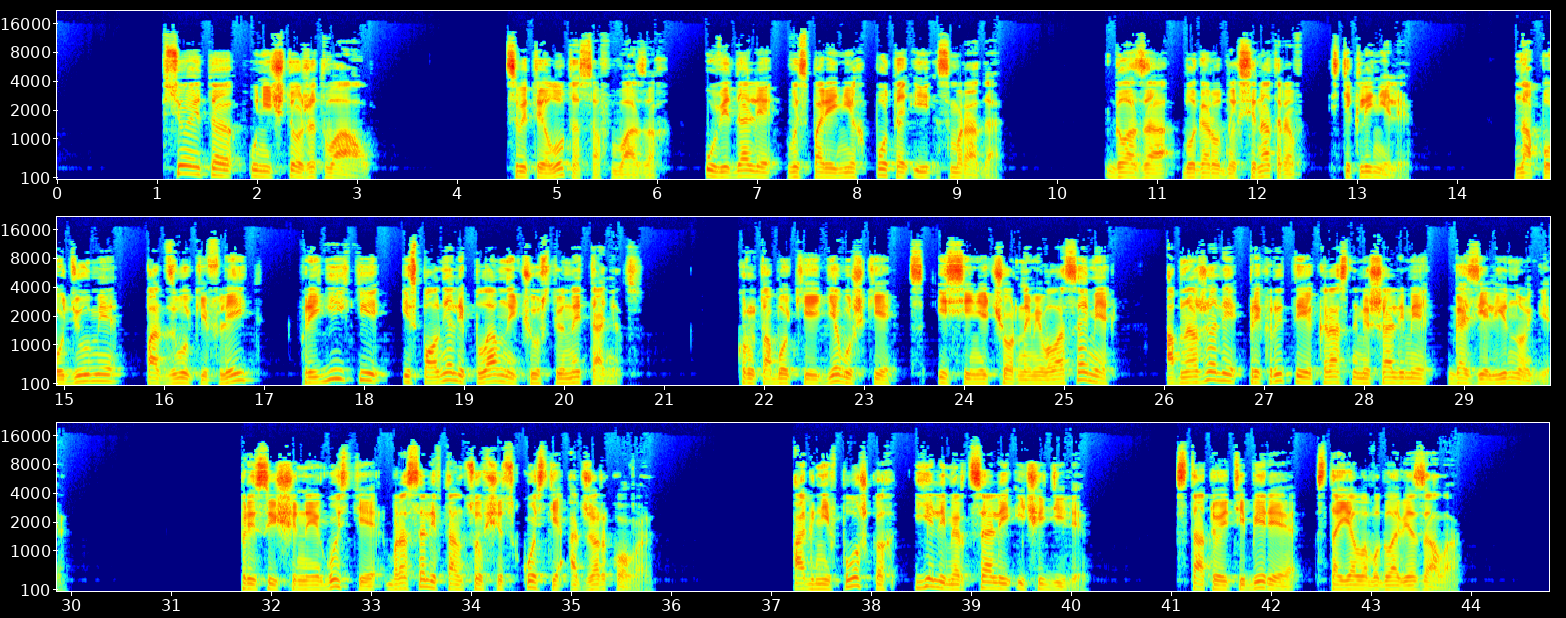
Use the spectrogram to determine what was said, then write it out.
«Все это уничтожит Ваал». Цветы лотосов в вазах увидали в испарениях пота и смрада. Глаза благородных сенаторов стекленели. На подиуме под звуки флейт фригийки исполняли плавный чувственный танец. Крутобокие девушки с сине-черными волосами обнажали прикрытые красными шалями газельи ноги. Присыщенные гости бросали в танцовщиц кости от Жаркова. Огни в плошках еле мерцали и чадили. Статуя Тиберия стояла во главе зала.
